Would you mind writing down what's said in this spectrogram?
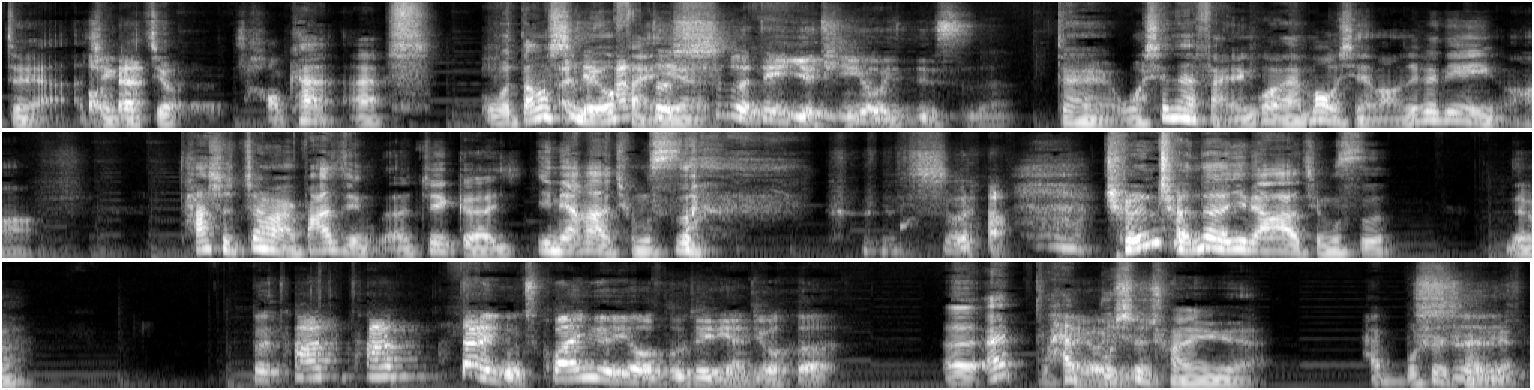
对啊，这个就好看。哎，我当时没有反应，的设定也挺有意思的。对我现在反应过来，《冒险王》这个电影啊，它是正儿八经的这个印第安纳琼斯，是啊，纯纯的印第安纳琼斯，对吧？不是它它带有穿越要素，这点就很呃，哎，还不是穿越，还不是穿越，是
